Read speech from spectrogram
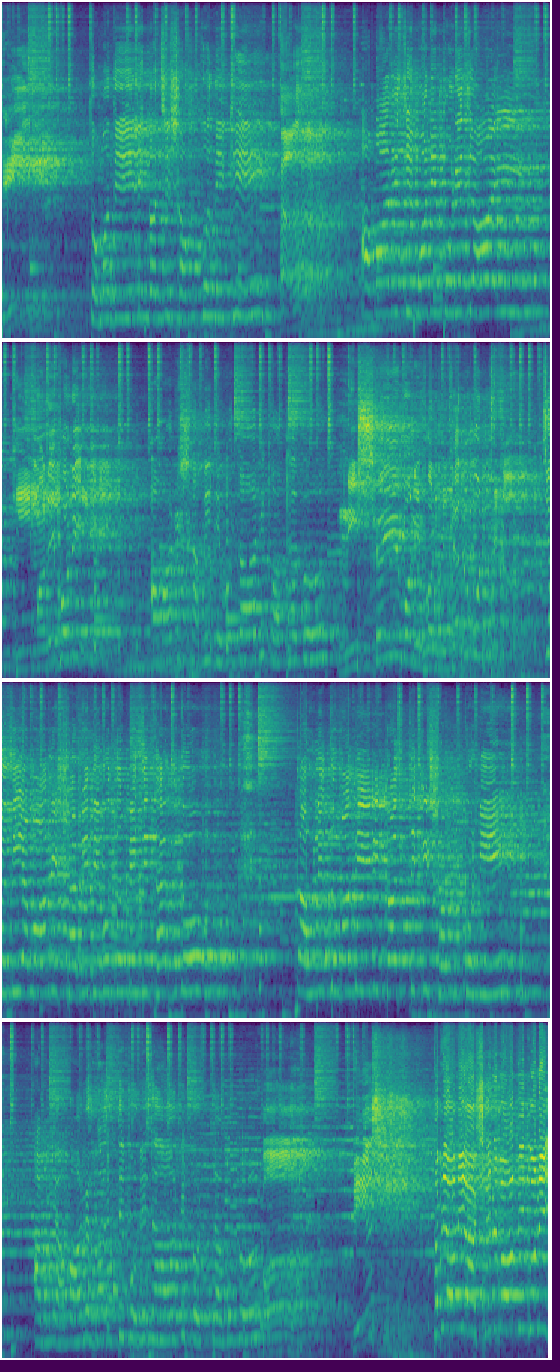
কি? তোমাদের কাছে শঙ্খ দেখে হ্যাঁ? আমার যে মনে পড়ে যায় কি মনে পড়ে? আমার স্বামী দেবতার কথা গো। নিশ্চয়ই মনে ভরবে কেন করবে না? যদি আমার স্বামী দেবতা বেঁচে থাকতো তাহলে তোমাদের কাছ থেকে নিয়ে আমি আমার হস্তে পরিধান করতাম গো। বেশ। তবে আমি আশীর্বাদ করি।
